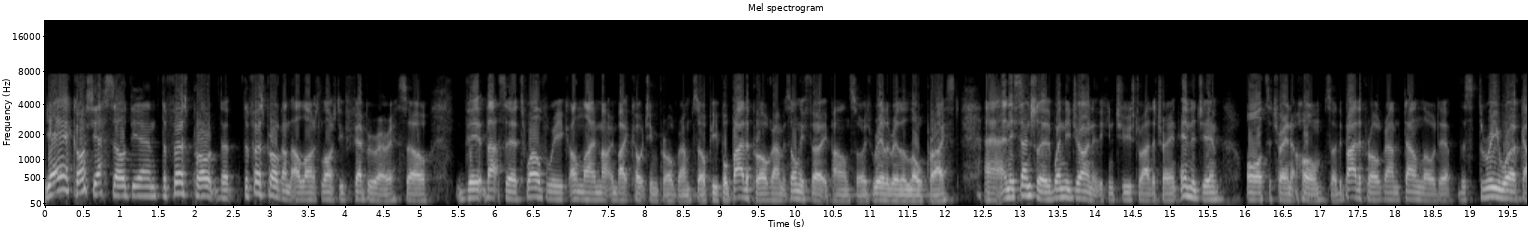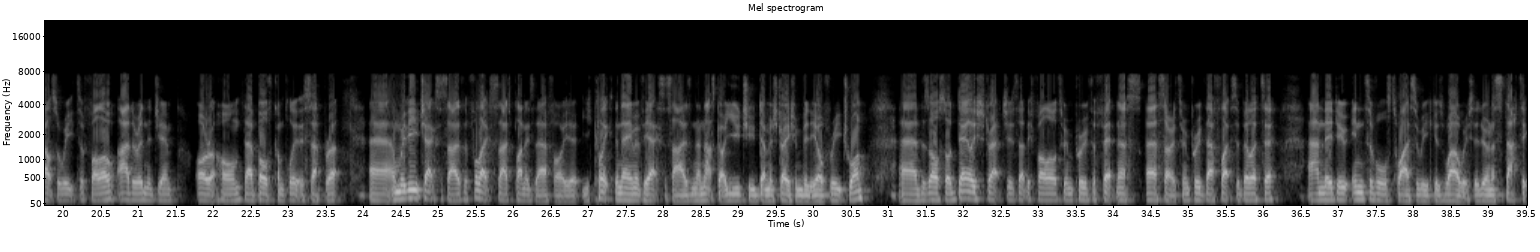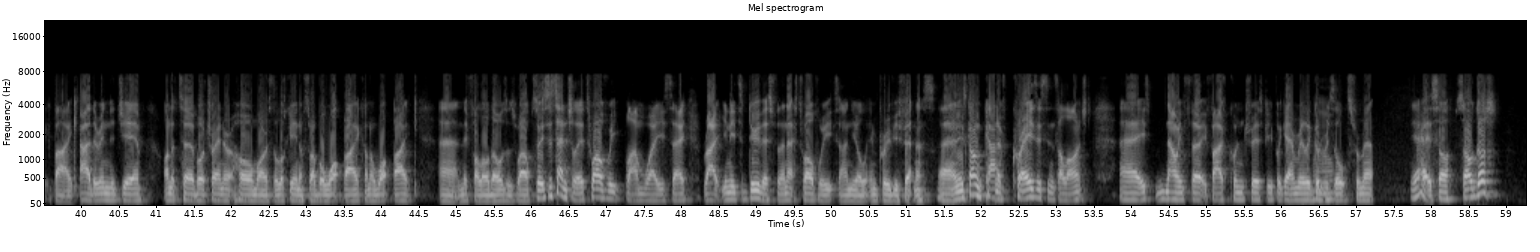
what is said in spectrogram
Yeah, of course, yes. So the um, the first pro the, the first program that I launched launched in February. So the, that's a 12 week online mountain bike coaching program. So people buy the program. It's only 30 pounds, so it's really really low priced. Uh, and essentially, when they join it, they can choose to either train in the gym or to train at home. So they buy the program, download it. There's three workouts a week to follow, either in the gym or at home. They're both completely separate. Uh, and with each exercise, the full exercise plan is there for you. You click the name of the exercise, and then that's got a YouTube demonstration video for each one. Uh, there's also daily stretches that they follow to improve the fitness, uh, sorry, to improve their flexibility. And they do intervals twice a week as well, which they do on a static bike, either in the gym, on a turbo trainer at home, or if they're lucky enough to have a Wattbike on a Wattbike and they follow those as well. So it's essentially a 12 week plan where you say, right, you need to do this for the next 12 weeks and you'll improve your fitness. Uh, and it's gone kind of crazy since I launched. Uh, it's now in 35 countries. People are getting really good wow. results from it. Yeah, it's all, it's all good.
